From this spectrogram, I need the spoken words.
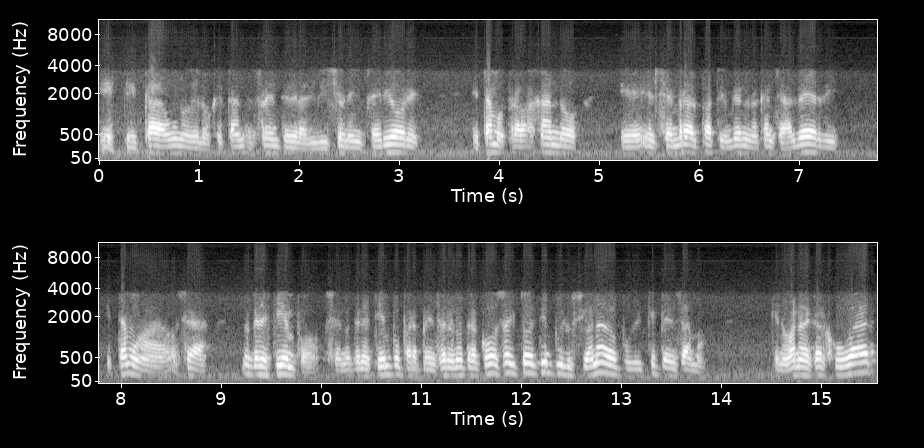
este, cada uno de los que están enfrente de las divisiones inferiores, estamos trabajando eh, el sembrar el pasto invierno en la cancha de Alberdi, estamos, o sea, no tenés tiempo, o sea, no tenés tiempo para pensar en otra cosa y todo el tiempo ilusionado, porque ¿qué pensamos? Que nos van a dejar jugar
